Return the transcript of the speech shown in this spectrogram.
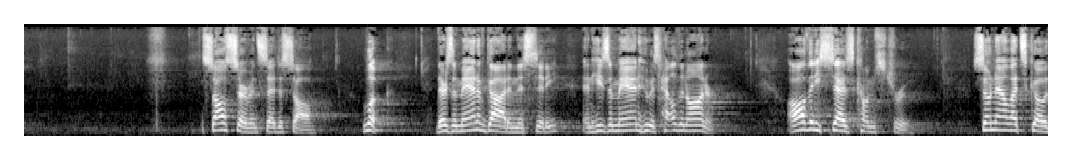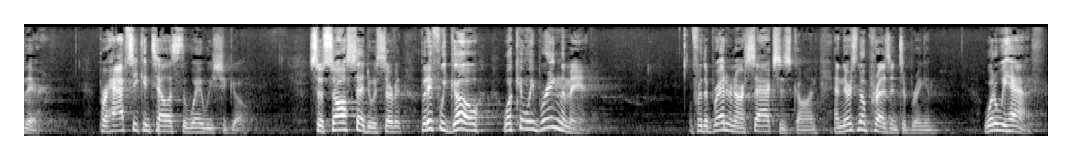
Saul's servant said to Saul, Look, there's a man of God in this city, and he's a man who is held in honor. All that he says comes true. So now let's go there. Perhaps he can tell us the way we should go. So Saul said to his servant, But if we go, what can we bring the man? For the bread in our sacks is gone, and there's no present to bring him. What do we have?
